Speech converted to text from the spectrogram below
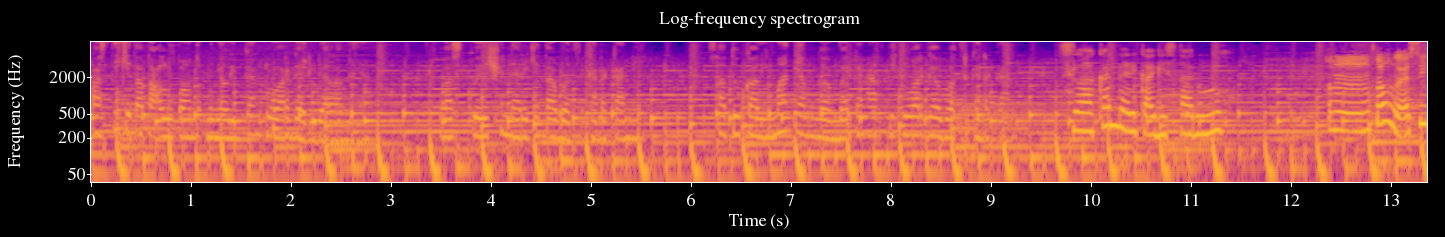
pasti kita tak lupa untuk menyelipkan keluarga di dalamnya. Last question dari kita buat rekan-rekan nih. Satu kalimat yang menggambarkan arti keluarga buat rekan-rekan. Silakan dari Kak Gista dulu. Hmm, tau gak sih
